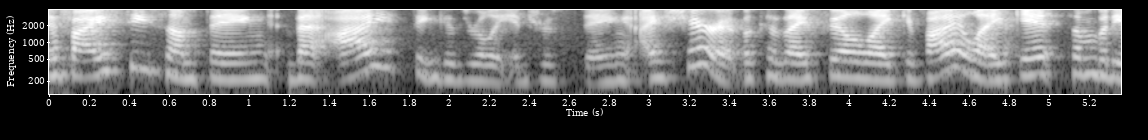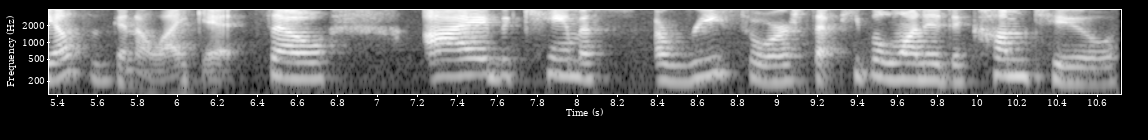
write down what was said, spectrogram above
if I see something that I think is really interesting, I share it because I feel like if I like it, somebody else is going to like it. So I became a, a resource that people wanted to come to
